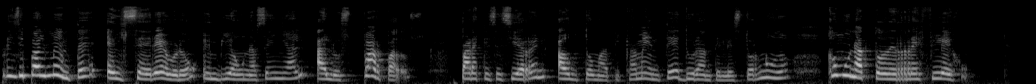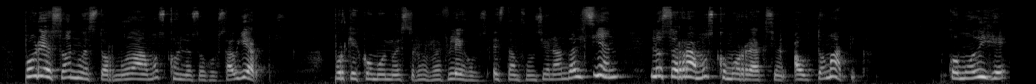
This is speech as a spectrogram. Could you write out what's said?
Principalmente el cerebro envía una señal a los párpados para que se cierren automáticamente durante el estornudo como un acto de reflejo. Por eso no estornudamos con los ojos abiertos, porque como nuestros reflejos están funcionando al 100, los cerramos como reacción automática. Como dije,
